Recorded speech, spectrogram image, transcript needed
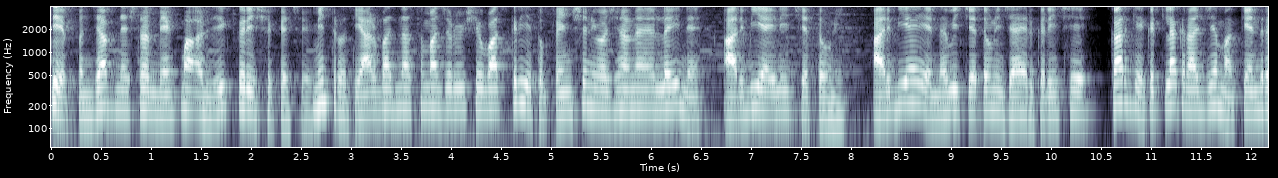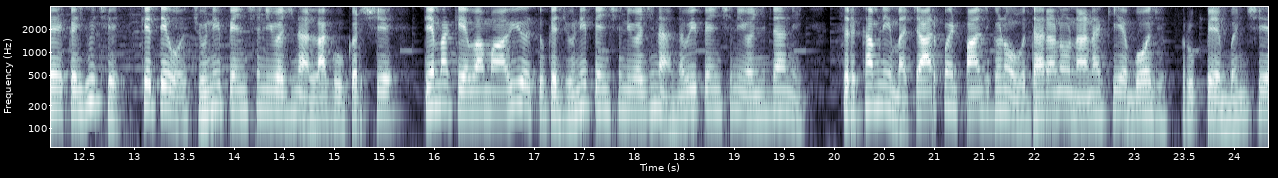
તે પંજાબ નેશનલ બેંકમાં અરજી કરી શકે છે. મિત્રો, ત્યારબાદના સમાચાર વિશે વાત કરીએ તો પેન્શન યોજનાને લઈને આરબીઆઈની ચેતવણી. આરબીઆઈએ નવી ચેતવણી જાહેર કરી છે કારણ કે કેટલાક રાજ્યમાં કેન્દ્રએ કહ્યું છે કે તેઓ જૂની પેન્શન યોજના લાગુ કરશે. તેમાં કહેવામાં આવ્યું હતું કે જૂની પેન્શન યોજના, નવી પેન્શન યોજનાની સરખામણીમાં ચાર પોઈન્ટ પાંચ ગણો વધારાનો નાણાકીય બોજ રૂપે બનશે.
